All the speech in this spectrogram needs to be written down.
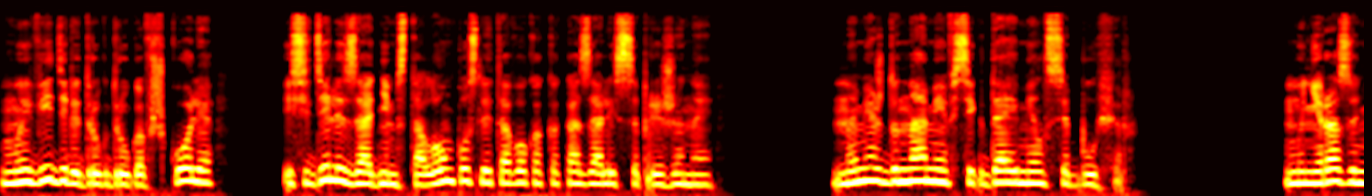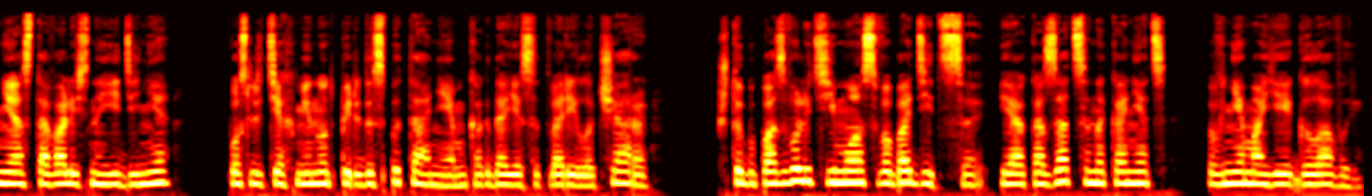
мы видели друг друга в школе и сидели за одним столом после того, как оказались сопряжены, но между нами всегда имелся буфер. Мы ни разу не оставались наедине — после тех минут перед испытанием, когда я сотворила чары, чтобы позволить ему освободиться и оказаться, наконец, вне моей головы.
